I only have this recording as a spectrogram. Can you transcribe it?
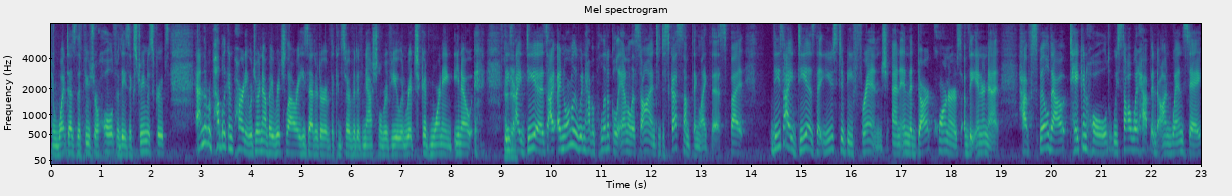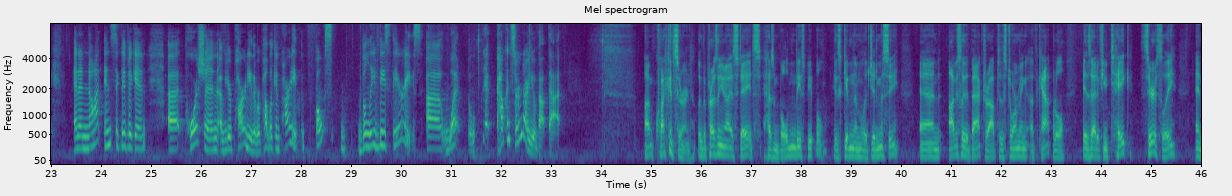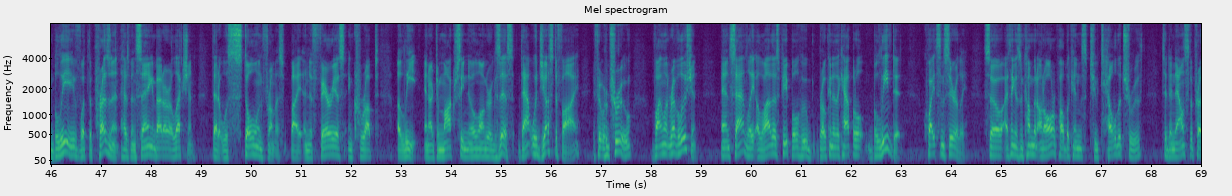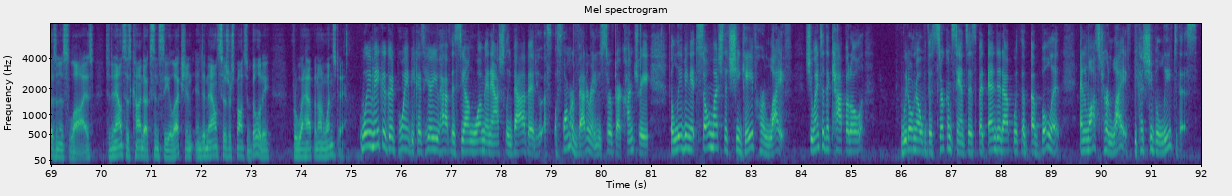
And what does the future hold for these extremist groups and the Republican Party? We're joined now by Rich Lowry. He's editor of the Conservative National Review. And Rich, good morning. You know, these ideas, I, I normally wouldn't have a political analyst on to discuss something like this, but these ideas that used to be fringe and in the dark corners of the internet have spilled out, taken hold. We saw what happened on Wednesday and a not insignificant uh, portion of your party, the Republican Party, folks believe these theories. Uh, what? How concerned are you about that? I'm quite concerned. Look, the President of the United States has emboldened these people. He's given them legitimacy. And obviously, the backdrop to the storming of the Capitol is that if you take seriously and believe what the President has been saying about our election, that it was stolen from us by a nefarious and corrupt elite and our democracy no longer exists, that would justify, if it were true, violent revolution. And sadly, a lot of those people who broke into the Capitol believed it quite sincerely. So I think it's incumbent on all Republicans to tell the truth, to denounce the president's lies, to denounce his conduct since the election, and denounce his responsibility for what happened on Wednesday. Well, you make a good point because here you have this young woman, Ashli Babbitt, who, a, a former veteran who served our country, believing it so much that she gave her life. She went to the Capitol. We don't know the circumstances, but ended up with a, a bullet and lost her life because she believed this.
